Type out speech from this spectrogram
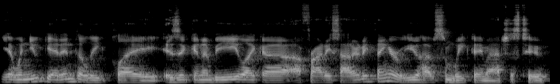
Yeah, when you get into league play, is it going to be like a, a, Friday Saturday thing, or will you have some weekday matches too?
